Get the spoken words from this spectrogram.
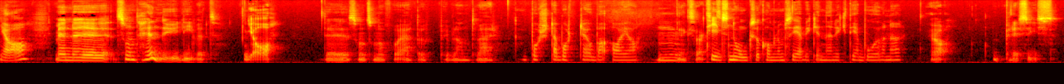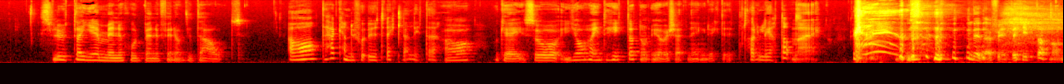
Ja. Men eh, sånt händer ju i livet. Ja. Det är sånt som man får äta upp ibland tyvärr. Borsta bort det och bara, ja ja. Mm, exakt. Tids nog så kommer de se vilken den riktiga boven är. Ja, precis. Sluta ge människor benefit of the doubt. Ja, det här kan du få utveckla lite. Ja, okej, så jag har inte hittat någon översättning riktigt. Har du letat? Nej. det är därför jag inte hittat någon.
